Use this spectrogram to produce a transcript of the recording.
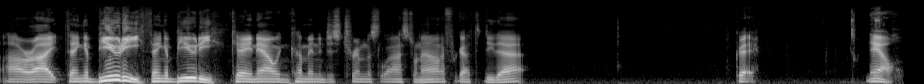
All right, thing of beauty, thing of beauty. Okay, now we can come in and just trim this last one out. I forgot to do that. Okay. Now,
